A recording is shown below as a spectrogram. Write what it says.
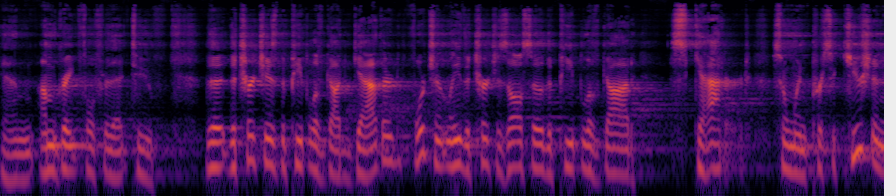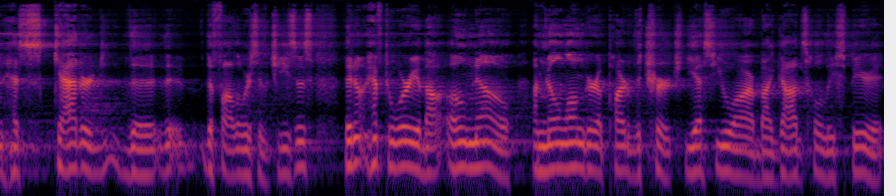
and I'm grateful for that too. The the church is the people of God gathered. Fortunately, the church is also the people of God scattered. So when persecution has scattered the, the, the, followers of Jesus, they don't have to worry about, oh no, I'm no longer a part of the church. Yes, you are by God's Holy Spirit.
